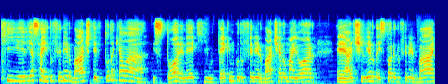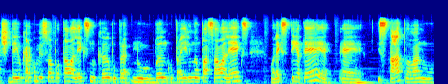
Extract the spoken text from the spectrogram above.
que ele ia sair do Fenerbahçe, teve toda aquela história, né, que o técnico do Fenerbahçe era o maior é, artilheiro da história do Fenerbahçe, daí o cara começou a botar o Alex no campo, pra, no banco, para ele não passar o Alex. O Alex tem até é, estátua lá no,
